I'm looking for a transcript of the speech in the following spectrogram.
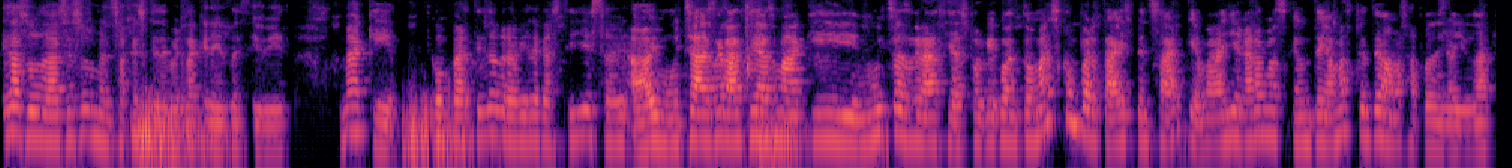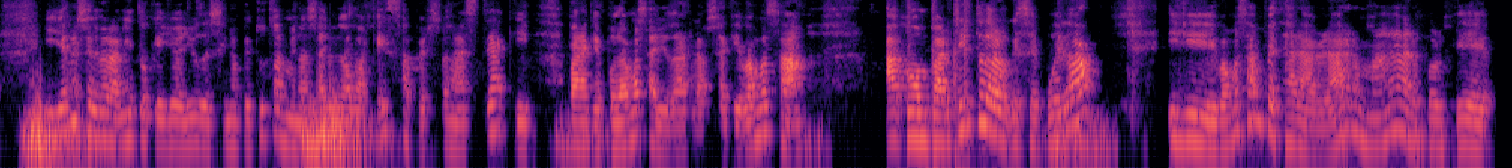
esas dudas, esos mensajes que de verdad queréis recibir. Maki, compartido Graviela Castilla y Isabel. Ay, muchas gracias, Maki, muchas gracias, porque cuanto más compartáis, pensar que va a llegar a más gente, a más gente vamos a poder ayudar. Y ya no es el granito que yo ayude, sino que tú también has ayudado a que esa persona esté aquí para que podamos ayudarla. O sea que vamos a, a compartir todo lo que se pueda y vamos a empezar a hablar, Mar, porque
